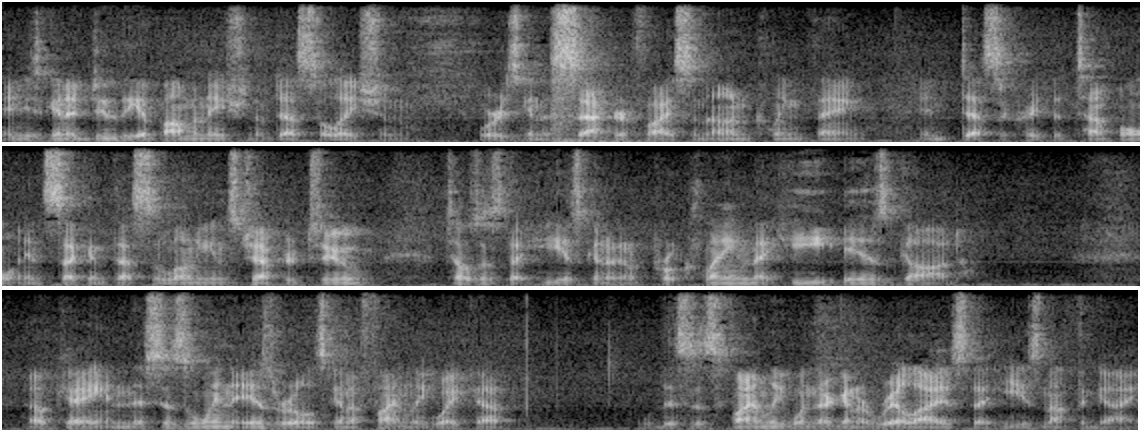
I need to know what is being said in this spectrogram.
and he's going to do the abomination of desolation, where he's going to sacrifice an unclean thing and desecrate the temple. In Second Thessalonians chapter 2 tells us that he is going to proclaim that he is God. Okay, and this is when Israel is going to finally wake up. This is finally when they're going to realize that he's not the guy.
